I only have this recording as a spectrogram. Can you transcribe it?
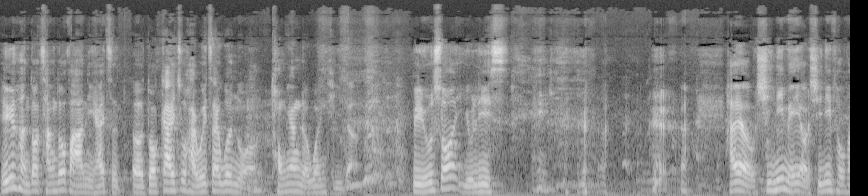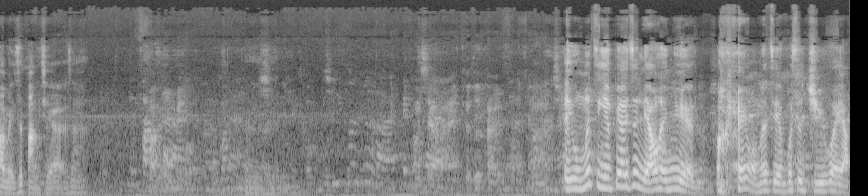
因为很多长头发女孩子耳朵盖住，还会再问我同样的问题的。比如说 Ulyss，还有 n y 没有 n y 头发每次绑起来是吧？哎，我们今天不要一直聊很远，OK？我们今天不是聚会啊，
